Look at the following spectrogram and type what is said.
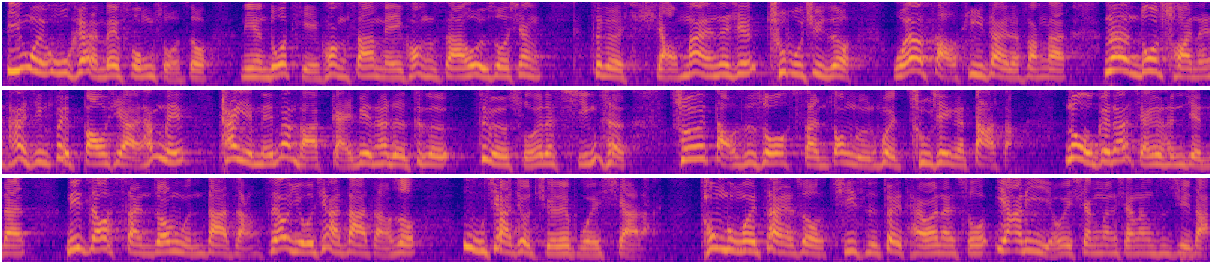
因为乌克兰被封锁之后，你很多铁矿砂、煤矿砂，或者说像。这个小麦那些出不去之后，我要找替代的方案。那很多船呢，它已经被包下来，它没，它也没办法改变它的这个这个所谓的行程，所以导致说散装轮会出现一个大涨。那我跟他讲一个很简单，你只要散装轮大涨，只要油价大涨的时候，物价就绝对不会下来。通膨会在的时候，其实对台湾来说压力也会相当相当之巨大。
